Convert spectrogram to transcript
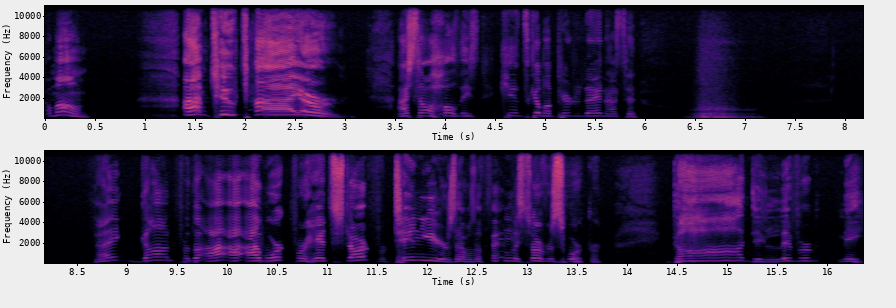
come on. I'm too tired. I saw all these kids come up here today, and I said, Thank God for the. I, I, I worked for Head Start for 10 years. I was a family service worker. God delivered me.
